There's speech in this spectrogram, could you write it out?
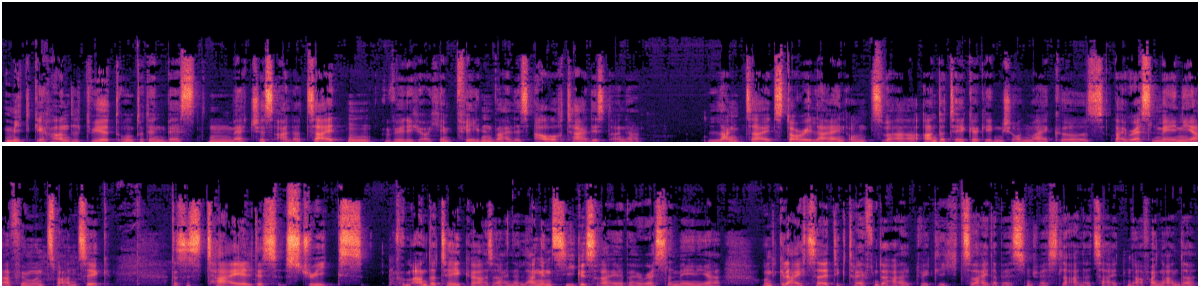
mitgehandelt wird unter den besten Matches aller Zeiten, würde ich euch empfehlen, weil es auch Teil ist einer Langzeit-Storyline und zwar Undertaker gegen Shawn Michaels bei WrestleMania 25. Das ist Teil des Streaks vom Undertaker, also einer langen Siegesreihe bei WrestleMania und gleichzeitig treffen da halt wirklich zwei der besten Wrestler aller Zeiten aufeinander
